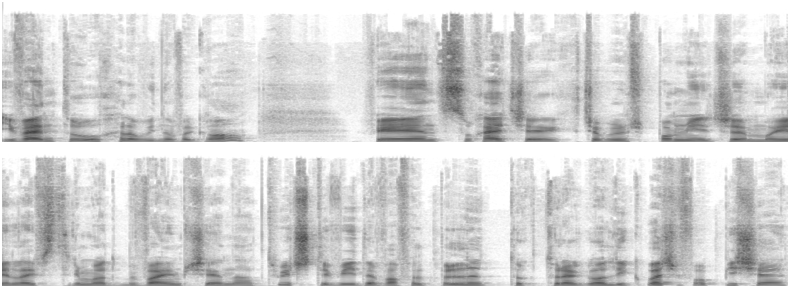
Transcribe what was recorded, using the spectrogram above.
eventu halloweenowego. Więc słuchajcie, chciałbym przypomnieć, że moje livestreamy odbywają się na Twitch TV The Wafel do którego link macie w opisie.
